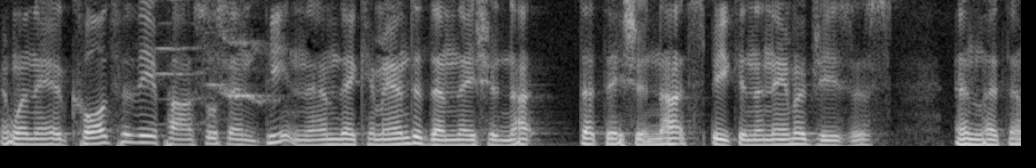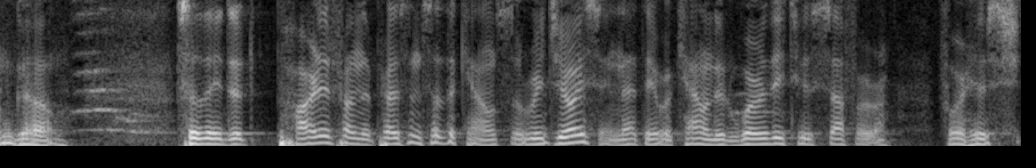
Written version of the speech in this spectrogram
And when they had called for the apostles and beaten them, they commanded them they should not, that they should not speak in the name of Jesus, and let them go. So they departed from the presence of the council, rejoicing that they were counted worthy to suffer for his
